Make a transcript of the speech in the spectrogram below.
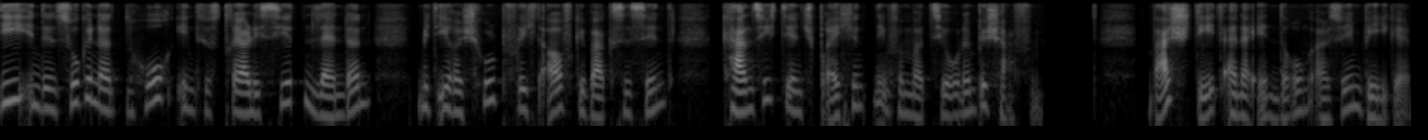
die in den sogenannten hochindustrialisierten Ländern mit ihrer Schulpflicht aufgewachsen sind, kann sich die entsprechenden Informationen beschaffen. Was steht einer Änderung also im Wege?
